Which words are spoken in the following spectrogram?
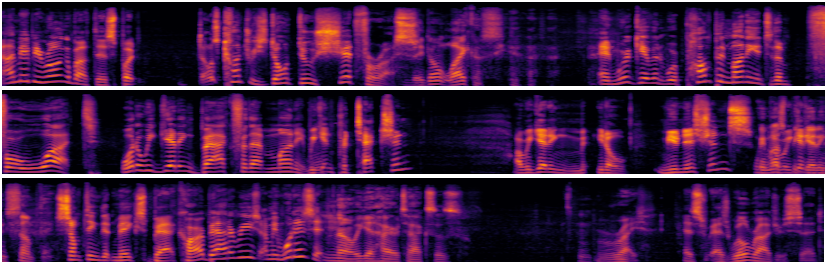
I may be wrong about this, but those countries don't do shit for us, They don't like us. and we're giving, we're pumping money into them for what? What are we getting back for that money? Hmm. we getting protection? Are we getting, you know, munitions? We Are must be getting something. something that makes ba- car batteries? I mean, what is it? No, we get higher taxes. Right. As as Will Rogers said,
